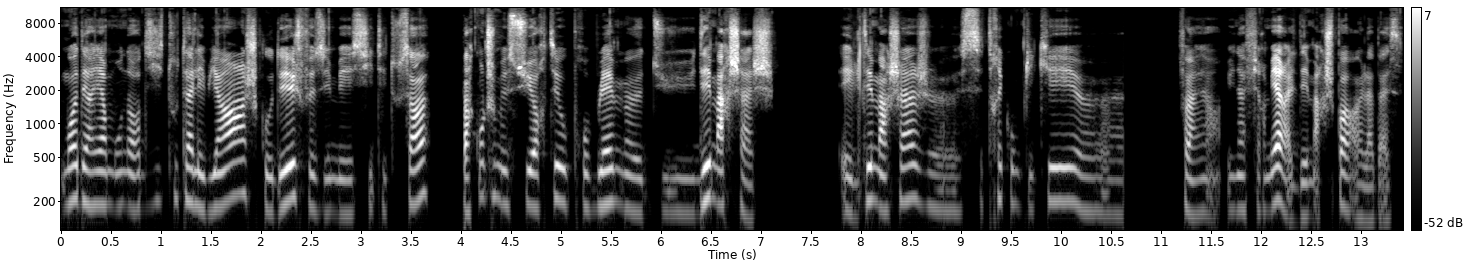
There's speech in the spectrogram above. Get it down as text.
moi derrière mon ordi, tout allait bien, je codais, je faisais mes sites et tout ça. Par contre, je me suis heurtée au problème du démarchage. Et le démarchage, c'est très compliqué. Enfin, une infirmière, elle démarche pas à la base.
